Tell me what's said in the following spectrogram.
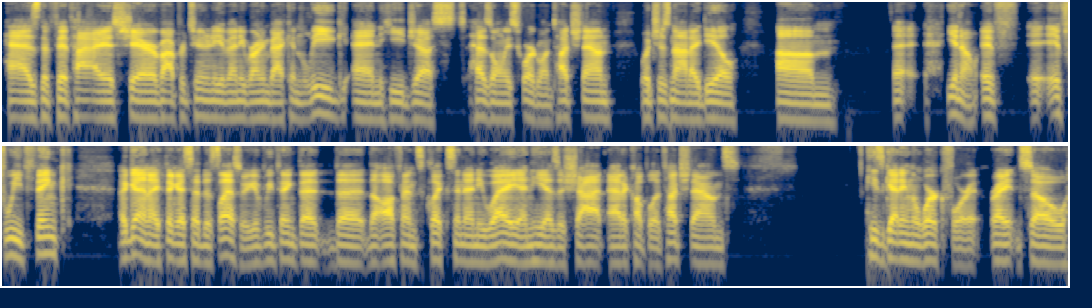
has the fifth highest share of opportunity of any running back in the league, and he just has only scored one touchdown, which is not ideal. Um, eh, you know, if if we think again, I think I said this last week. If we think that the the offense clicks in any way and he has a shot at a couple of touchdowns, he's getting the work for it, right? So,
